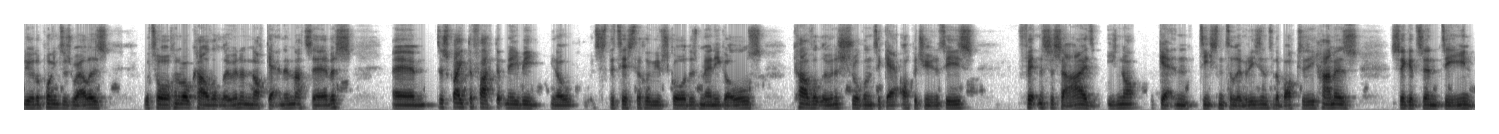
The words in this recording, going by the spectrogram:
the other point as well is we're talking about Calvert Lewin and not getting in that service. Um, despite the fact that maybe you know statistically we've scored as many goals Calvert Lewin is struggling to get opportunities. Fitness aside, he's not getting decent deliveries into the boxes. He hammers Sigurdsson, Digne.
